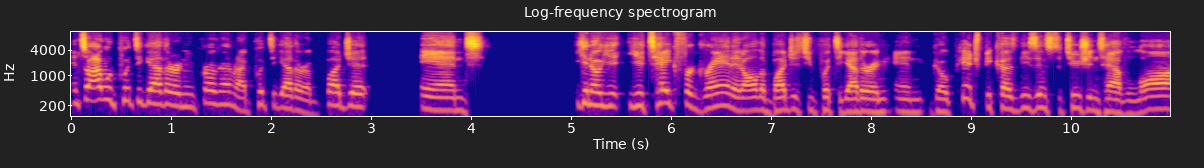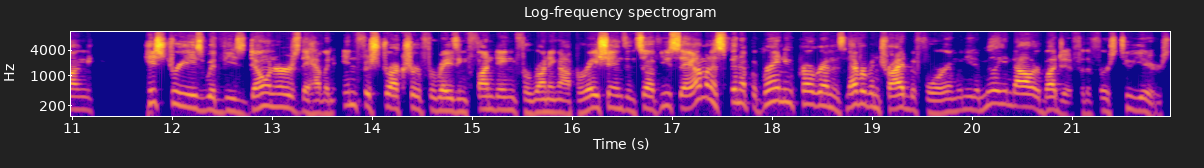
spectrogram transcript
And so i would put together a new program and i put together a budget and you know you, you take for granted all the budgets you put together and, and go pitch because these institutions have long histories with these donors. They have an infrastructure for raising funding for running operations. And so if you say i'm going to spin up a brand new program that's never been tried before and we need a million dollar budget for the first two years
